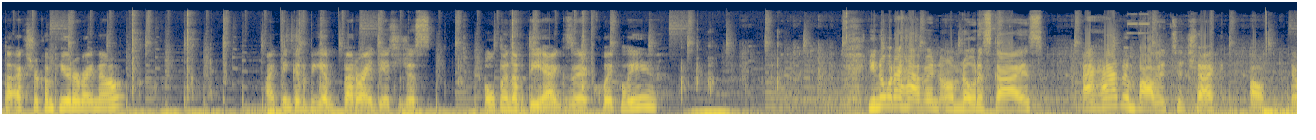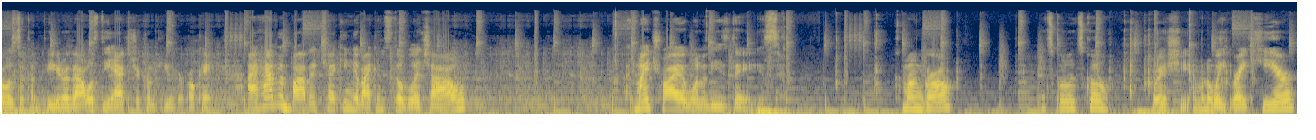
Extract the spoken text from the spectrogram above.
the extra computer right now. I think it'd be a better idea to just open up the exit quickly. You know what I haven't um, noticed, guys? I haven't bothered to check. Oh, there was a computer. That was the extra computer. Okay. I haven't bothered checking if I can still glitch out. I might try it one of these days. Come on, girl. Let's go, let's go. Where is she? I'm gonna wait right here.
